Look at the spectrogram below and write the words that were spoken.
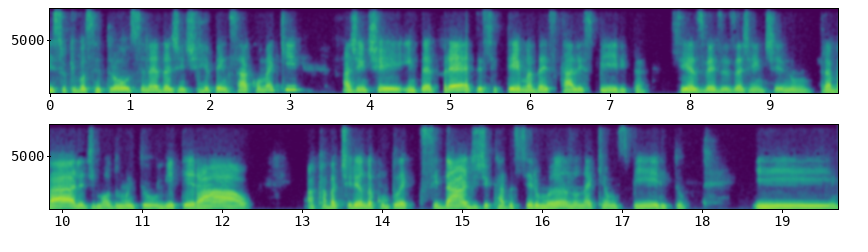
isso que você trouxe, né, da gente repensar como é que a gente interpreta esse tema da escala espírita. Se às vezes a gente não trabalha de modo muito literal, acaba tirando a complexidade de cada ser humano, né, que é um espírito. E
